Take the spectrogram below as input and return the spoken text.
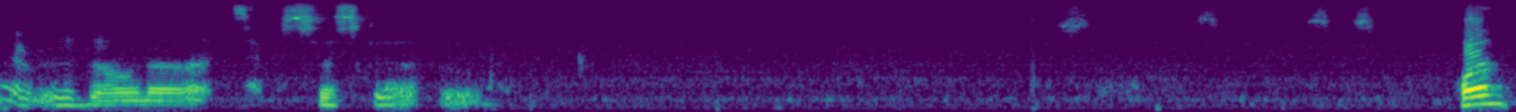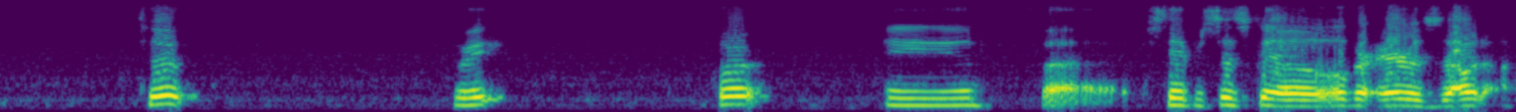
Arizona, San Francisco. One, two, three, four, and five. San Francisco over Arizona.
